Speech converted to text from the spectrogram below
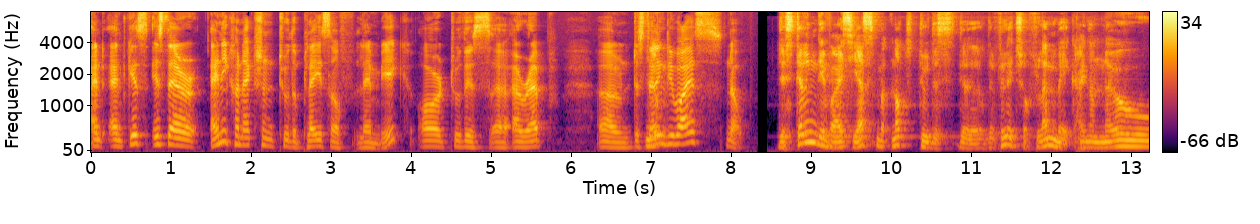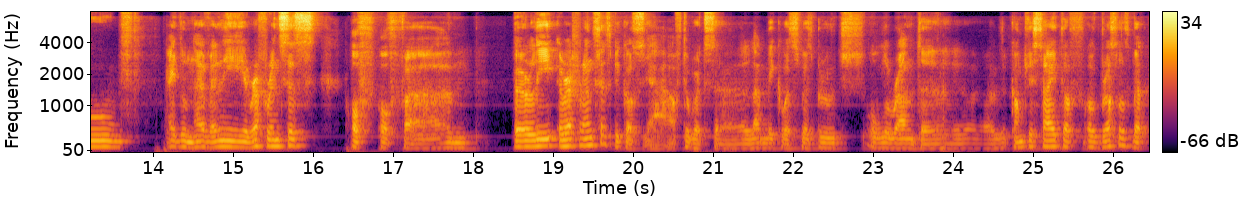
And and Giz, is there any connection to the place of Lambic or to this uh, Arab um, distilling device? No. distilling device yes but not to this, the the village of lambic i don't know i don't have any references of of um, early references because yeah afterwards uh, lambic was was brewed all around uh, the countryside of, of brussels. But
